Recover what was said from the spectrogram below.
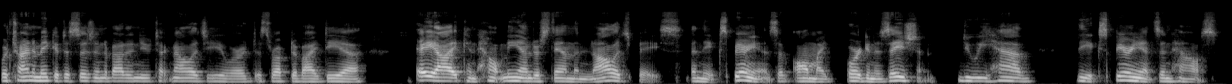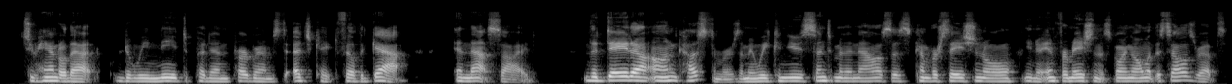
we're trying to make a decision about a new technology or a disruptive idea. AI can help me understand the knowledge base and the experience of all my organization. Do we have the experience in house to handle that, do we need to put in programs to educate, to fill the gap in that side? The data on customers. I mean, we can use sentiment analysis, conversational, you know, information that's going on with the sales reps.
